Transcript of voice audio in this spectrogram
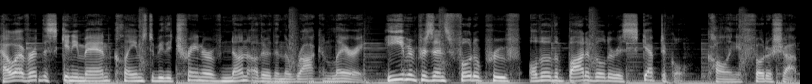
However, the skinny man claims to be the trainer of none other than The Rock and Larry. He even presents photo proof, although the bodybuilder is skeptical, calling it Photoshop.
